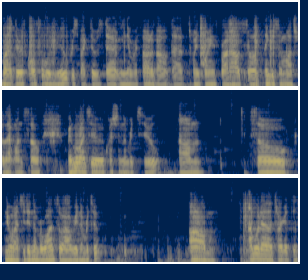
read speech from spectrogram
but there's also new perspectives that we never thought about that 2020 has brought out. So thank you so much for that one. So we're going to move on to question number two. Um, so, Nuance, you did number one, so I'll read number two. Um, I'm going to target this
